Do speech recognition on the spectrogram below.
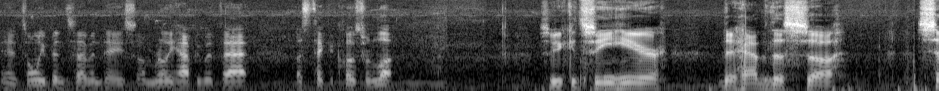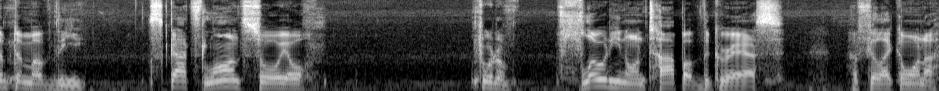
And it's only been seven days, so I'm really happy with that. Let's take a closer look. So you can see here, they have this uh, symptom of the Scotts lawn soil sort of floating on top of the grass. I feel like I want to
